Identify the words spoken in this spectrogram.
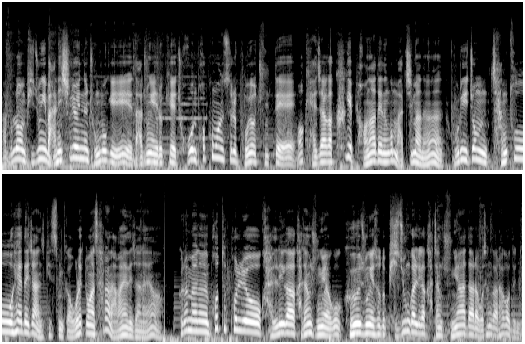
아, 물론 비중이 많이 실려 있는 종목이 나중에 이렇게 좋은 퍼포먼스를 보여줄 때 어, 계좌가 크게 변화되는 건 맞지만은 우리 좀 장투해야 되지 않겠습니까? 오랫동안 살아남아야 되잖아요. 그러면은 포트폴리오 관리가 가장 중요하고 그 중에서도 비중 관리가 가장 중요하다라고 생각을 하거든요.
